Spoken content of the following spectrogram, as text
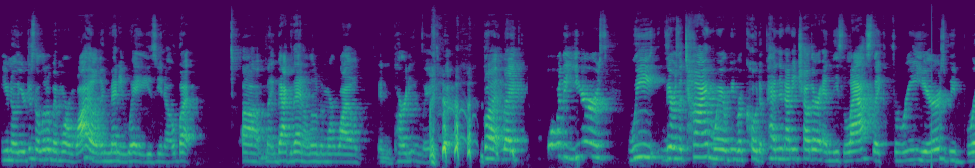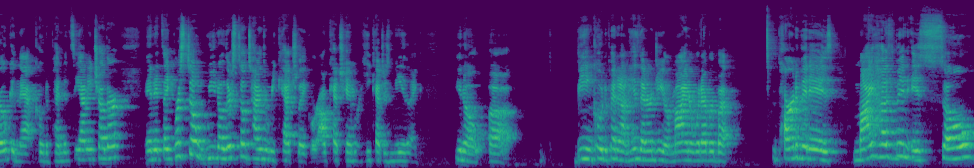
you know, you're just a little bit more wild in many ways, you know? But, um, like, back then, a little bit more wild in partying ways. But, but like, over the years, we there was a time where we were codependent on each other and these last like three years we've broken that codependency on each other. And it's like we're still you know there's still times where we catch like or i'll catch him or he catches me like you know uh being codependent on his energy or mine or whatever. But part of it is my husband is so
